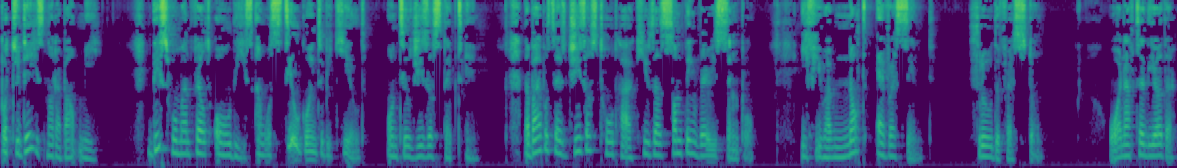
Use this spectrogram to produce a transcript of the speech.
But today is not about me. This woman felt all these and was still going to be killed until Jesus stepped in. The Bible says Jesus told her accusers something very simple. If you have not ever sinned, throw the first stone. One after the other,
